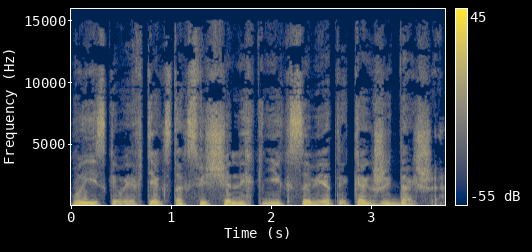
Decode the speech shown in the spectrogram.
выискивая в текстах священных книг советы, как жить дальше.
